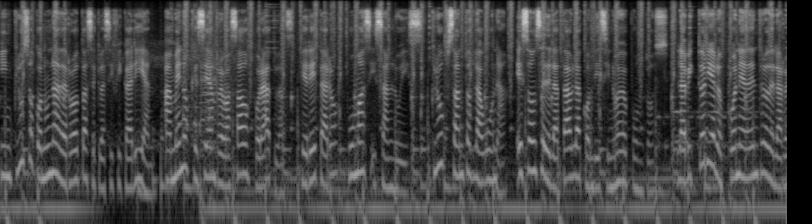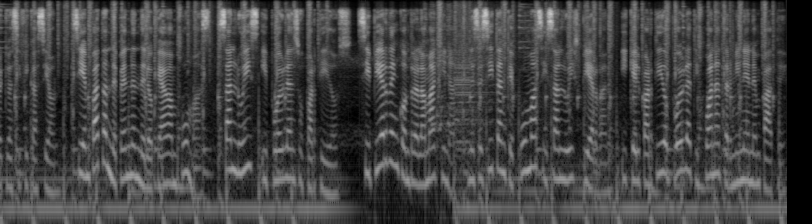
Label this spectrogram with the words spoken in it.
Incluso con una derrota se clasificarían, a menos que sean rebasados por Atlas, Querétaro, Pumas y San Luis. Club Santos Laguna es 11 de la tabla con 19 puntos. La victoria los pone adentro de la reclasificación. Si empatan dependen de lo que hagan Pumas, San Luis y Puebla en sus partidos. Si pierden contra la máquina, necesitan que Pumas y San Luis pierdan, y que el partido Puebla-Tijuana termine en empate.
